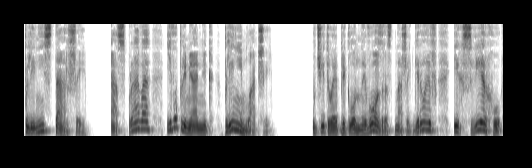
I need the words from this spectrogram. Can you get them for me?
Плиний Старший, а справа его племянник Плиний Младший. Учитывая преклонный возраст наших героев, их сверху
